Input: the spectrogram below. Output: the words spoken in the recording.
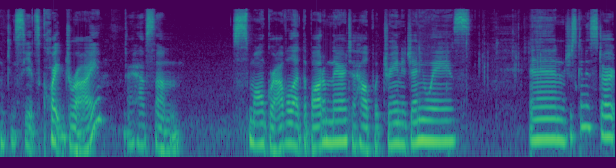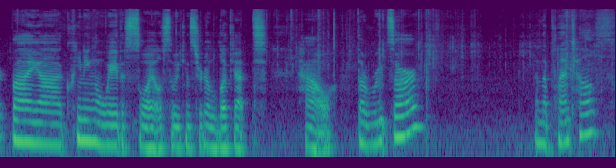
You can see it's quite dry. I have some small gravel at the bottom there to help with drainage anyways. I'm just going to start by uh, cleaning away the soil so we can sort of look at how the roots are and the plant health.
